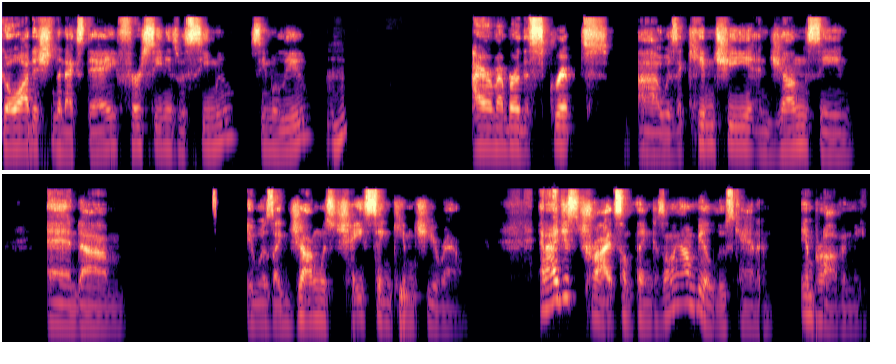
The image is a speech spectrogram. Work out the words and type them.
go audition the next day. First scene is with Simu, Simu Liu. Mm-hmm. I remember the script uh, was a kimchee and Jung scene, and um, it was like Jung was chasing kimchee around, and I just tried something because I'm like I'm gonna be a loose cannon, improv in me,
